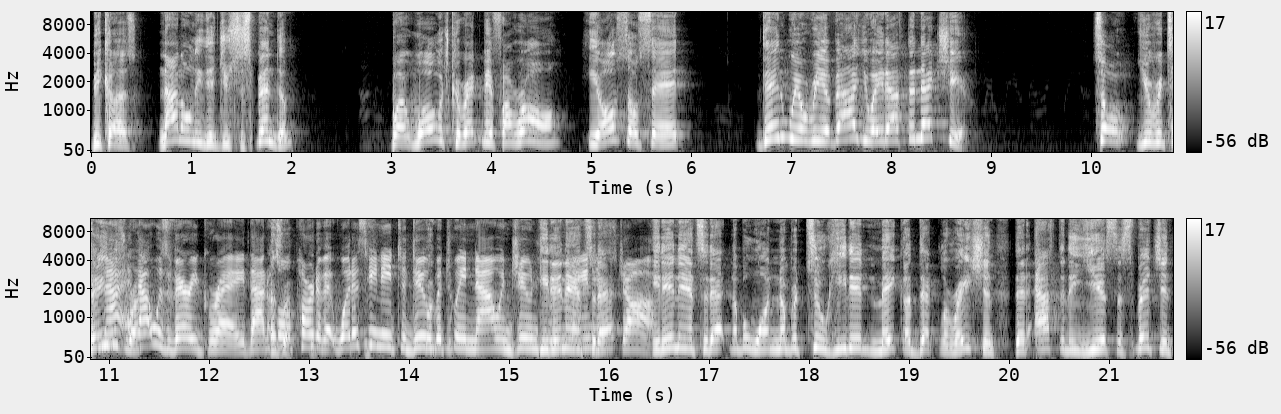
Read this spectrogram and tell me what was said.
Because not only did you suspend him, but Woj, correct me if I'm wrong, he also said, then we'll reevaluate after next year. So you retain that, his right. that was very gray. That That's whole right. part of it. What does he need to do between now and June to He didn't retain answer his that. job? He didn't answer that. Number one. Number two, he didn't make a declaration that after the year suspension,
